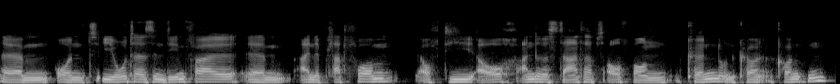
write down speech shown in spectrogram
Ähm, und IOTA ist in dem Fall ähm, eine Plattform, auf die auch andere Startups aufbauen können und konnten.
